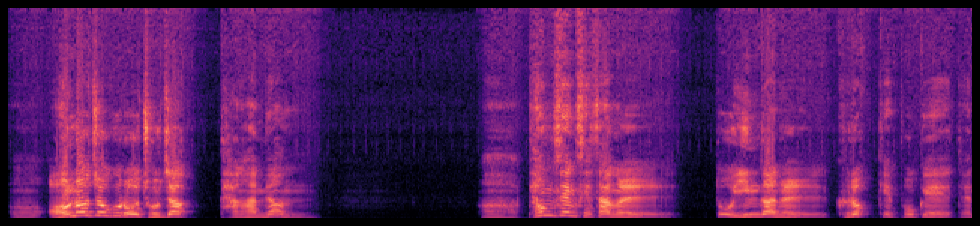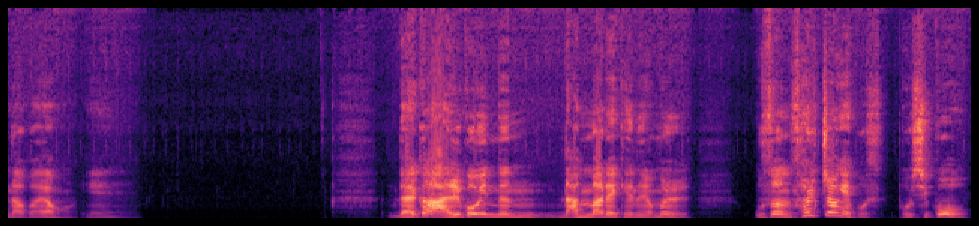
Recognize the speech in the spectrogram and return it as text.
어, 언어적으로 조작 당하면 아, 평생 세상을 또 인간을 그렇게 보게 되나 봐요. 예. 내가 알고 있는 낱말의 개념을 우선 설정해 보, 시고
